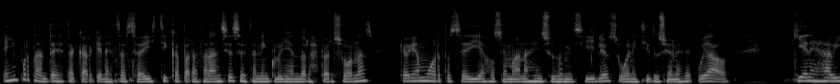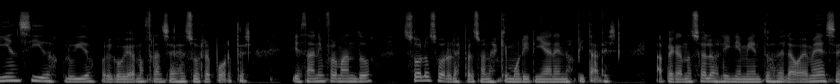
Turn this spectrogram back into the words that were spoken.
Es importante destacar que en esta estadística para Francia se están incluyendo las personas que habían muerto hace días o semanas en sus domicilios o en instituciones de cuidado, quienes habían sido excluidos por el gobierno francés de sus reportes y están informando solo sobre las personas que morirían en hospitales, apegándose a los lineamientos de la OMS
